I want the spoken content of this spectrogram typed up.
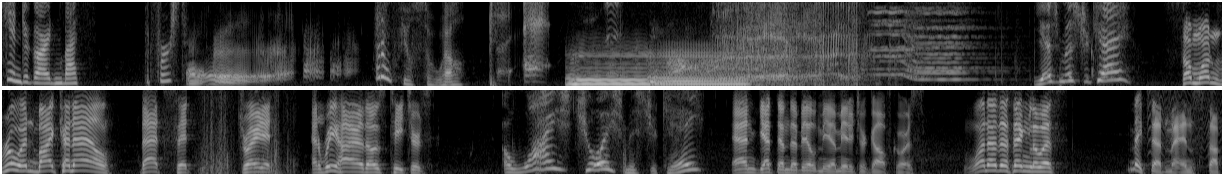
kindergarten bus. But first, I don't feel so well. Yes, Mr. K? Someone ruined my canal. That's it. Drain it and rehire those teachers. A wise choice, Mr. K. And get them to build me a miniature golf course. One other thing, Louis. Make that man stop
